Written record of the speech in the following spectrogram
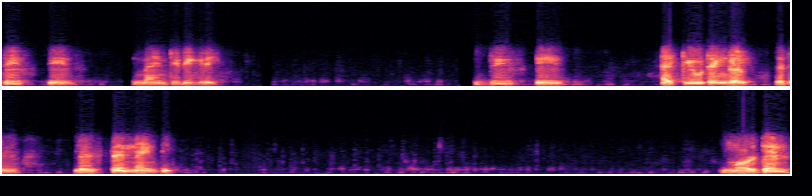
This is 90 degree. This is acute angle that is less than 90. More than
